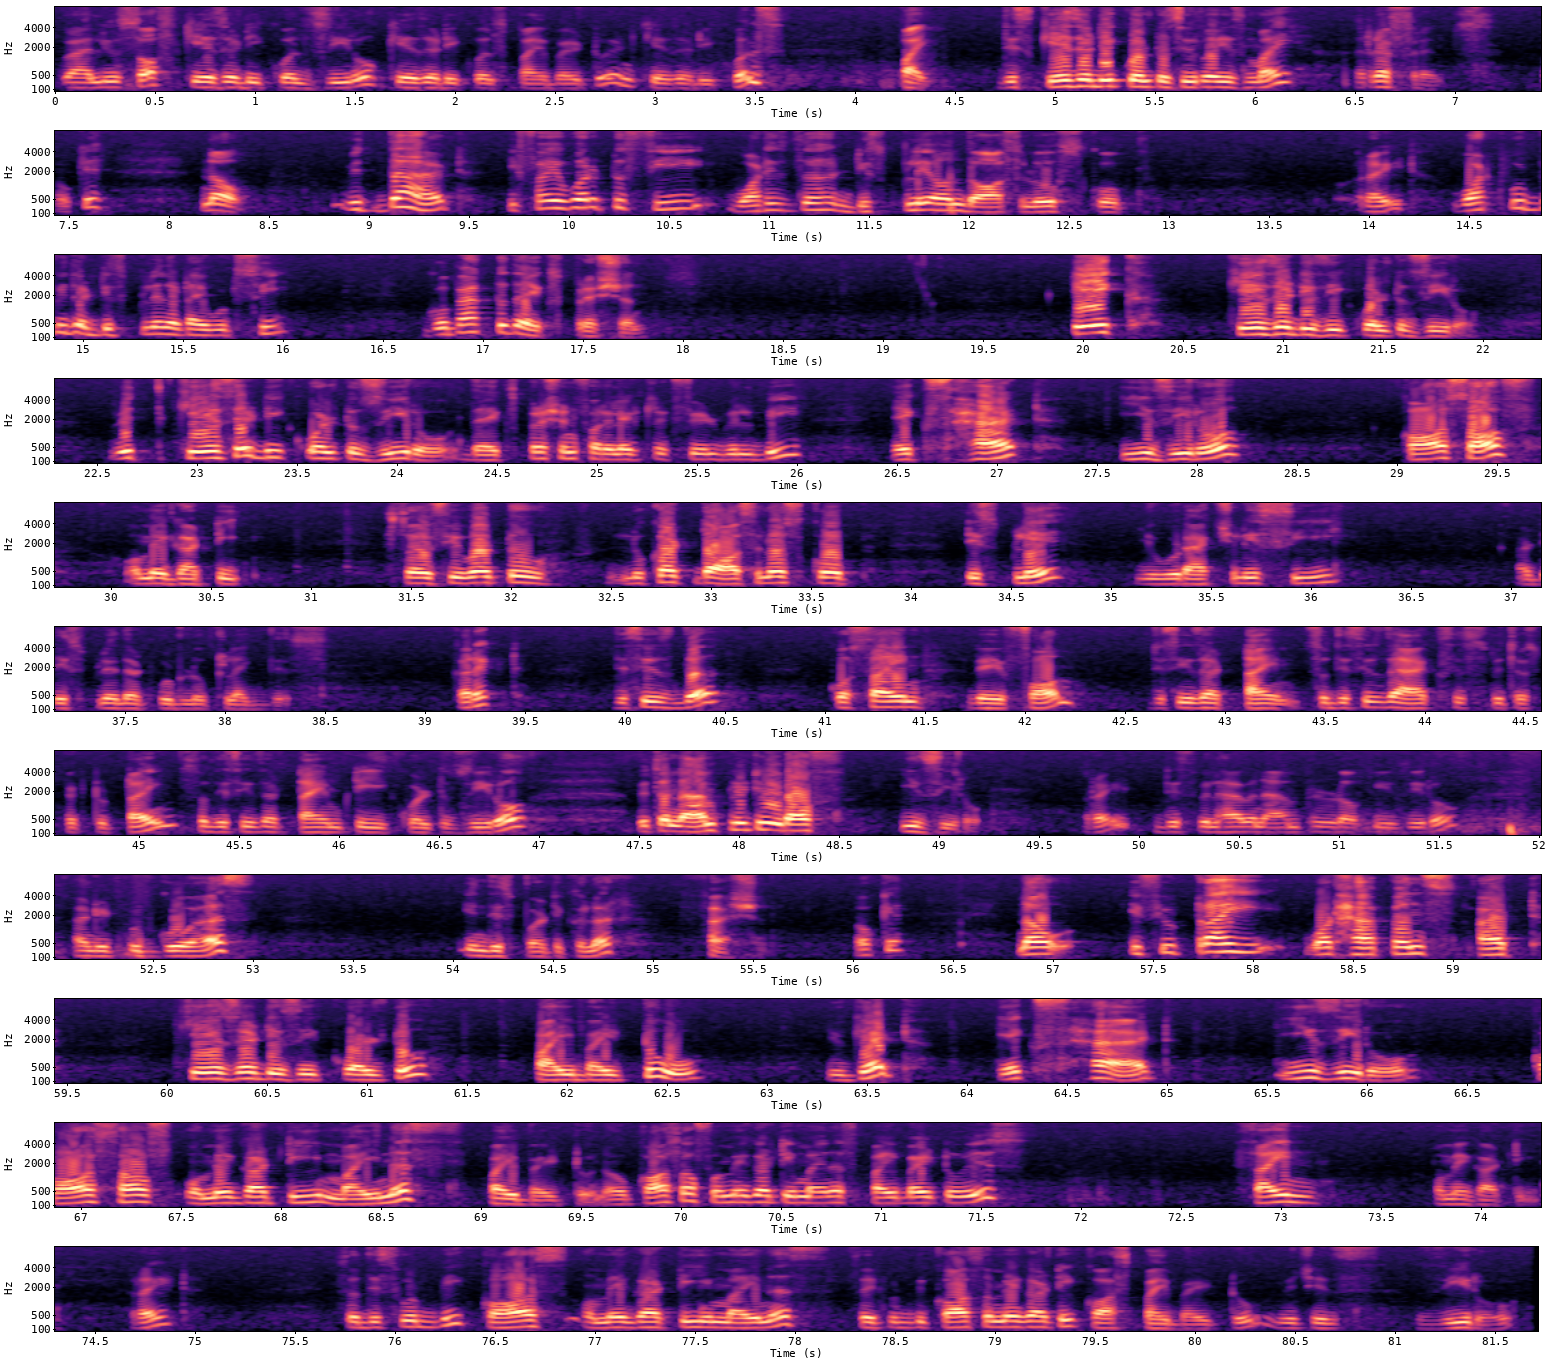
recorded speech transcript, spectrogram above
values of kz equals 0, kz equals pi by 2 and kz equals pi. This kz equal to 0 is my reference. Okay. Now, with that if I were to see what is the display on the oscilloscope, right, what would be the display that I would see? Go back to the expression, take kz is equal to 0 with kz equal to 0 the expression for electric field will be x hat E0 cos of omega t. So, if you were to look at the oscilloscope display you would actually see a display that would look like this correct. This is the cosine waveform this is a time. So, this is the axis with respect to time. So, this is a time t equal to 0 with an amplitude of E0 right this will have an amplitude of E0 and it would go as in this particular fashion. Okay. Now, if you try what happens at kz is equal to pi by 2, you get x hat E0 cos of omega t minus pi by 2. Now, cos of omega t minus pi by 2 is sin omega t, right. So, this would be cos omega t minus, so it would be cos omega t cos pi by 2 which is 0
